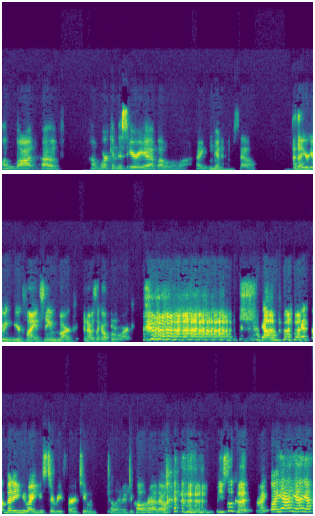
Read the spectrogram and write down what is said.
a lot of uh, work in this area, blah, blah, blah, blah. I'm gonna upsell. I thought you were giving your client's name Mark, and I was like, oh, poor Mark. That- Um, That's somebody who I used to refer to until I moved to Colorado. you still could, right? well, yeah, yeah,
